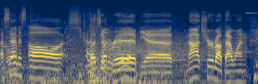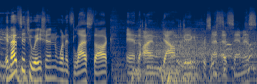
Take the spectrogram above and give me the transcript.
as Oh. Samus, uh, he kind of Lets just it let it rip. Yeah. Not sure about that one. In that situation, when it's last stock and I'm down big in percent as Samus,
